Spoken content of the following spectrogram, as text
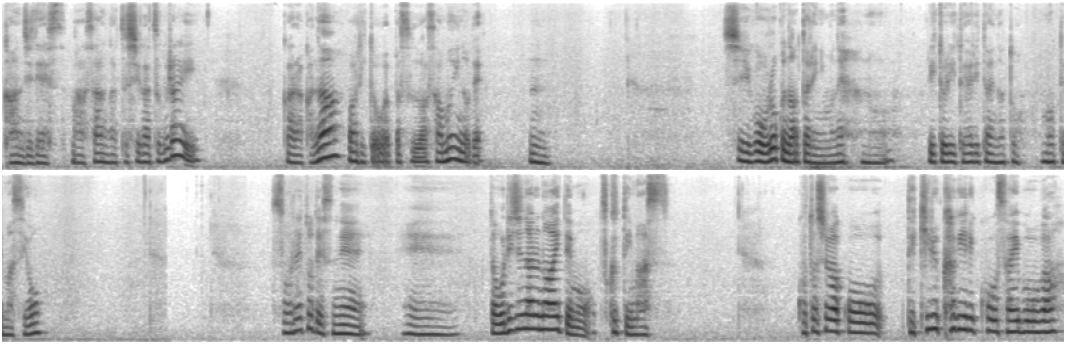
感じです。まあ3月4月ぐらいからかな割とやっぱ巣は寒いのでうん456のあたりにもねあのリトリートやりたいなと思ってますよ。それとですね、えー、オリジナルのアイテムを作っています。今年はこうできる限りこう細胞が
